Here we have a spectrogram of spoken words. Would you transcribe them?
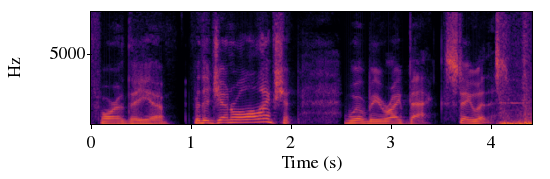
for the for the general election. We'll be right back. Stay with us.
